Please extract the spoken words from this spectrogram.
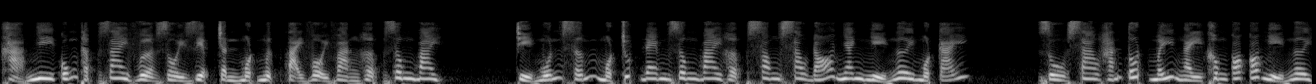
Khả Nhi cũng thập dai vừa rồi Diệp Trần một mực tại vội vàng hợp sông bay. Chỉ muốn sớm một chút đem sông bay hợp xong sau đó nhanh nghỉ ngơi một cái. Dù sao hắn tốt mấy ngày không có có nghỉ ngơi.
